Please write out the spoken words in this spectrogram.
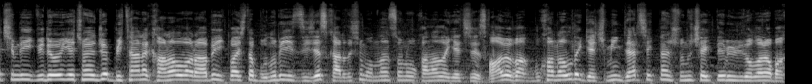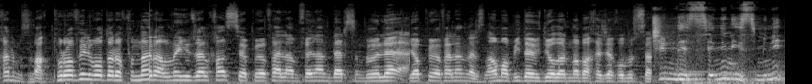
Evet şimdi ilk videoya geçmeden önce bir tane kanal var abi. İlk başta bunu bir izleyeceğiz kardeşim. Ondan sonra o kanala geçeceğiz. Abi bak bu kanalı da geçmeyin. Gerçekten şunu çektiği bir videolara bakar mısın? Bak profil fotoğrafından kral ne güzel kas yapıyor falan falan dersin. Böyle yapıyor falan dersin. Ama bir de videolarına bakacak olursan. Şimdi senin ismini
